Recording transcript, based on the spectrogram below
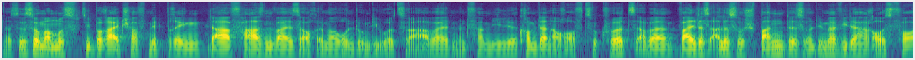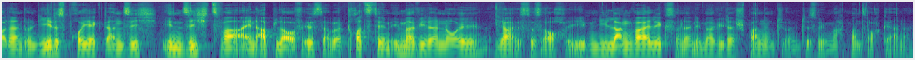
Das ist so, man muss die Bereitschaft mitbringen, da phasenweise auch immer rund um die Uhr zu arbeiten und Familie kommt dann auch oft zu kurz. Aber weil das alles so spannend ist und immer wieder herausfordernd und jedes Projekt an sich in sich zwar ein Ablauf ist, aber trotzdem immer wieder neu, ja, ist das auch eben nie langweilig, sondern immer wieder spannend. Und deswegen macht man es auch gerne.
